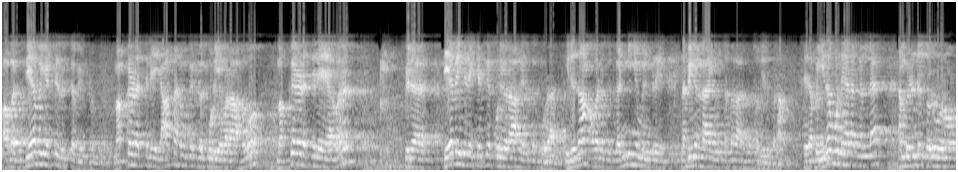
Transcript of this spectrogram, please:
அவர் தேவையற்று இருக்க வேண்டும். மக்களிடத்திலே யாசகம் கேட்கக்கூடியவராகவோ மக்களிடத்திலே அவர் பிற தேவைகளை கேட்கக்கூடியவராக இருக்கக்கூடாது. இதுதான் அவருக்கு கண்ணியம் என்று நபிகள் நாயகம் சொன்னதாக சொல்லியிருக்கிறான் சரி அப்ப இரவு நேரங்கள்ல நம்ம இருந்து சொல்லுவோம்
